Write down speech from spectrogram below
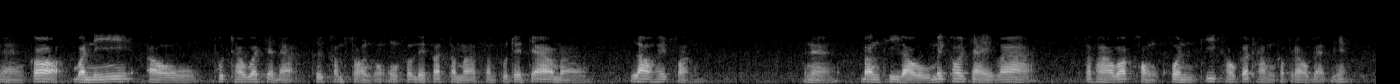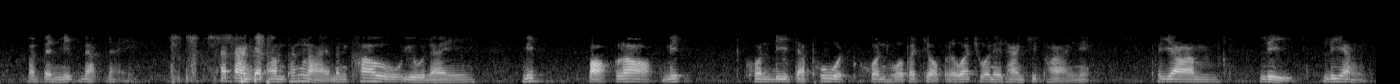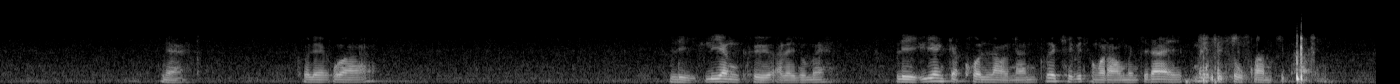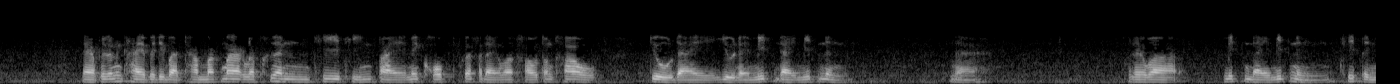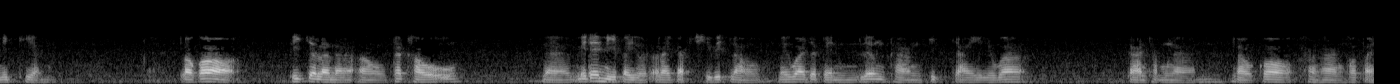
นะก็วันนี้เอาพุทธวจนะ คือคำสอนขององค์สมเด็จพระสัมมาสัมพุทธเจ้ามาเล่าให้ฟังนะ บางทีเราไม่เข้าใจว่าสภาวะของคนที่เขากระทำกับเราแบบเนี้ยมันเป็นมิตรแบบไหน ถ้าการกระทำทั้งหลายมันเข้าอยู่ในมิตรปอกลอกมิตรคนดีแต่พูด คนหัวประจบ หรือว่าชวนในทางชิบหายเนี่ย พยายามหลีกเลี่ยงนะเขาเรียกว่า หลีกเลี่ยงคืออะไรรู้ไหม หลีกเลี่ยงจากคนเหล่านั้น เพื่อชีวิตของเรามันจะได้ไม่ไปสู่ความคิดหายแต่เพราะฉะนั้นใครปฏิบัติธรรมมาก ๆ แล้วเพื่อนที่ทิ้งไปไม่ครบก็แสดงว่าเขาต้องเข้าอยู่ใดอยู่ในมิตรใดมิตรหนึ่งนะเรียกว่า มิตรใดมิตรหนึ่งที่เป็นมิตรเทียม เราก็พิจารณาเอา ถ้าเขานะไม่ได้มีประโยชน์อะไรกับชีวิตเรา ไม่ว่าจะเป็นเรื่องทางจิตใจหรือว่า การทำงาน เราก็ห่างๆเข้าไป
